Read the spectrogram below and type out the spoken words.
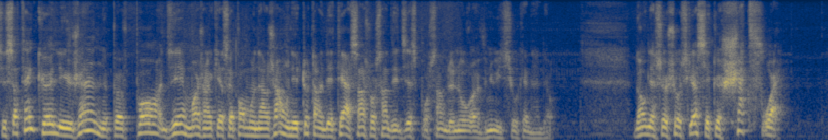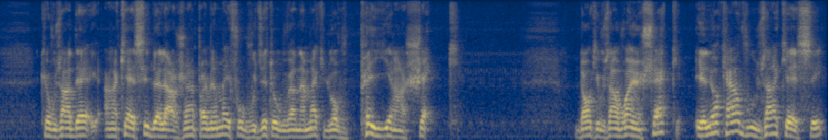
c'est certain que les gens ne peuvent pas dire « moi, je n'encaisserai pas mon argent, on est tout endetté à 170% de nos revenus ici au Canada ». Donc, la seule chose qu'il y a, c'est que chaque fois que vous encaissez de l'argent, premièrement, il faut que vous dites au gouvernement qu'il doit vous payer en chèque. Donc, il vous envoie un chèque, et là, quand vous encaissez,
